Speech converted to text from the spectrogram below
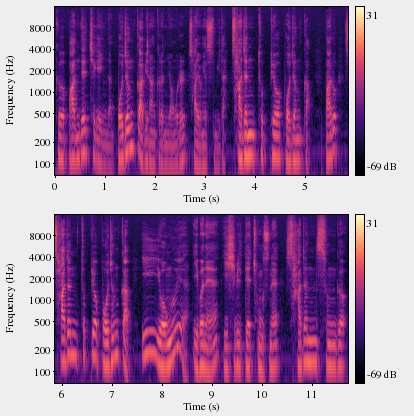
그 반대측에 있는 보정값이란 그런 용어를 사용했습니다. 사전투표 보정값. 바로 사전투표 보정값 이 용어에 이번에 21대 총선의 사전선거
